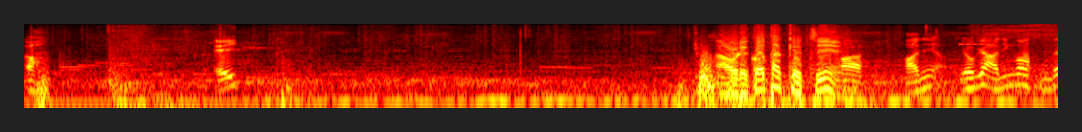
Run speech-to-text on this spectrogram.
아 에잇 아 우리 껐다 켰지? 아 아니 여기 아닌 것 같은데?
